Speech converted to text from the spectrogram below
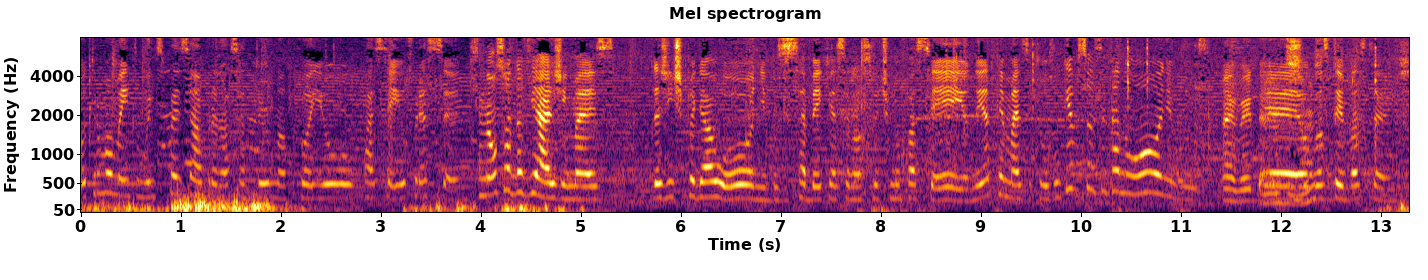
É, outro momento muito especial para nossa turma foi o passeio para Santos. Não só da viagem, mas da gente pegar o ônibus e saber que ia ser nosso último passeio. Não ia ter mais aquilo. Por que você sentar no ônibus? É verdade. É, eu gostei bastante.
